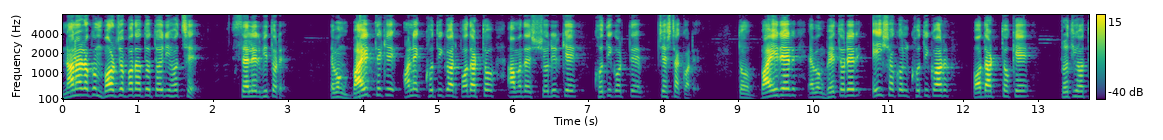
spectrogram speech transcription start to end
নানা রকম বর্জ্য পদার্থ তৈরি হচ্ছে সেলের ভিতরে এবং বাইর থেকে অনেক ক্ষতিকর পদার্থ আমাদের শরীরকে ক্ষতি করতে চেষ্টা করে। তো বাইরের এবং ভেতরের এই সকল ক্ষতিকর পদার্থকে প্রতিহত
